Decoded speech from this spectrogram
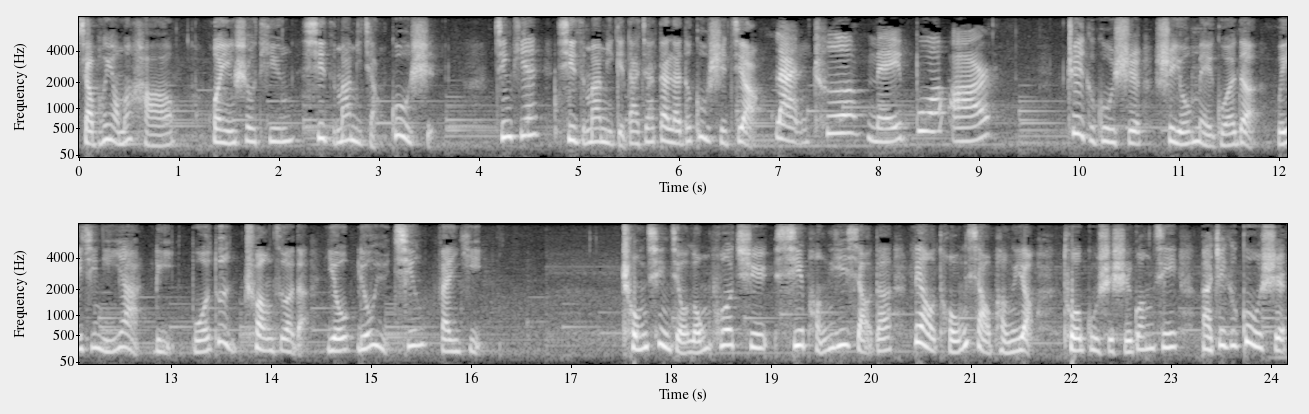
小朋友们好，欢迎收听西子妈咪讲故事。今天西子妈咪给大家带来的故事叫《缆车梅波儿》。这个故事是由美国的维吉尼亚李伯顿创作的，由刘雨清翻译。重庆九龙坡区西彭一小的廖彤小朋友托故事时光机，把这个故事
